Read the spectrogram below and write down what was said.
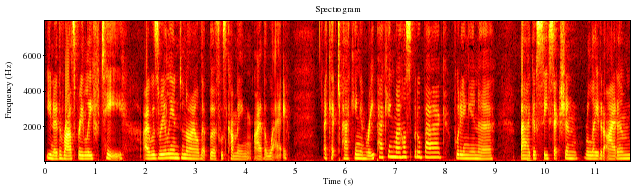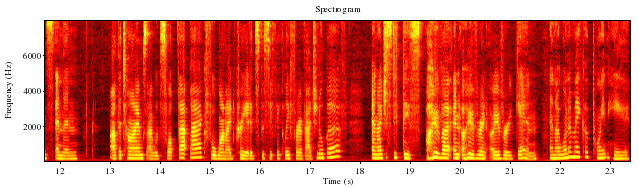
you know, the raspberry leaf tea. I was really in denial that birth was coming either way. I kept packing and repacking my hospital bag, putting in a bag of C section related items, and then other times I would swap that bag for one I'd created specifically for a vaginal birth. And I just did this over and over and over again. And I want to make a point here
